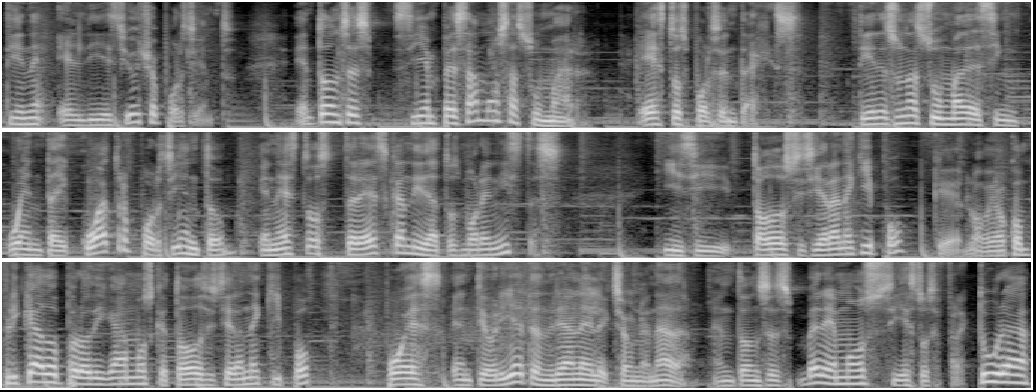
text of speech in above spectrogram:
tiene el 18%. Entonces, si empezamos a sumar estos porcentajes, tienes una suma de 54% en estos tres candidatos morenistas. Y si todos hicieran equipo, que lo veo complicado, pero digamos que todos hicieran equipo, pues en teoría tendrían la elección ganada. Entonces veremos si esto se fractura,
